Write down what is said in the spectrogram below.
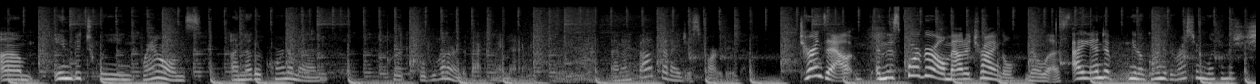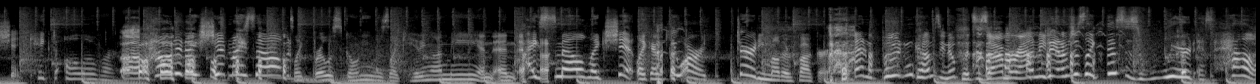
Um, in between rounds, another cornerman put cold water in the back of my neck, and I thought that I just farted. Turns out, and this poor girl, mounted triangle, no less. I end up, you know, going to the restroom looking, there's just shit caked all over. Oh. How did I shit myself? It's like Berlusconi was like hitting on me, and, and I smell like shit. Like, you are a dirty motherfucker. And Putin comes, you know, puts his arm around me, and I'm just like, this is weird as hell.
